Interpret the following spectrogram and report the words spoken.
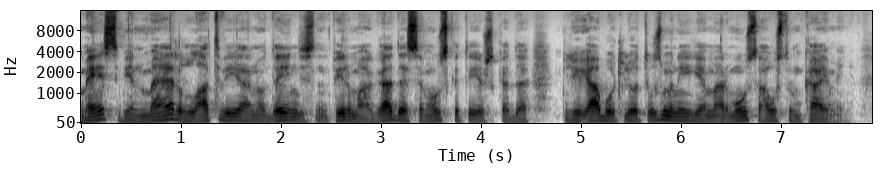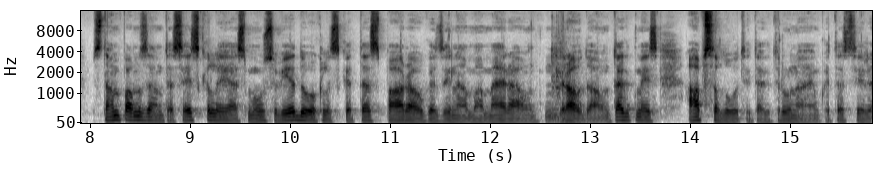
Mēs vienmēr Latvijā no 91. gada esam uzskatījuši, ka jābūt ļoti uzmanīgiem ar mūsu austrumu kaimiņu. Pēc tam pamazām tas eskalējās mūsu viedoklis, ka tas pārauga zināmā mērā un draudā. Un tagad mēs absolūti tagad runājam, ka tas ir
